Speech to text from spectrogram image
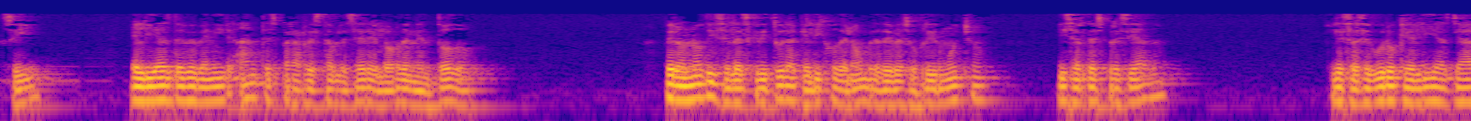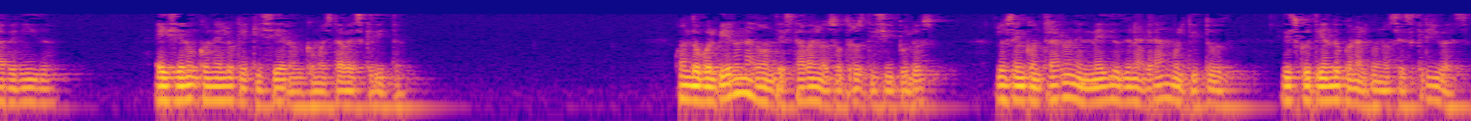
sí, Elías debe venir antes para restablecer el orden en todo. Pero ¿no dice la Escritura que el Hijo del Hombre debe sufrir mucho y ser despreciado? Les aseguro que Elías ya ha venido e hicieron con él lo que quisieron, como estaba escrito. Cuando volvieron a donde estaban los otros discípulos, los encontraron en medio de una gran multitud, discutiendo con algunos escribas.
